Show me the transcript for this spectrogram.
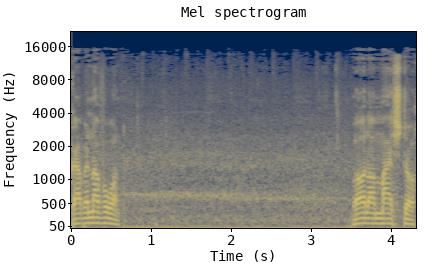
Grab another one. Well done, Maestro.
